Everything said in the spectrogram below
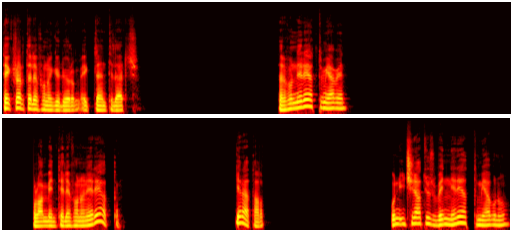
tekrar telefona geliyorum. Eklentiler. Telefonu nereye attım ya ben? Ulan ben telefonu nereye attım? Gene atalım. Bunun içine atıyoruz. Ben nereye attım ya bunu?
